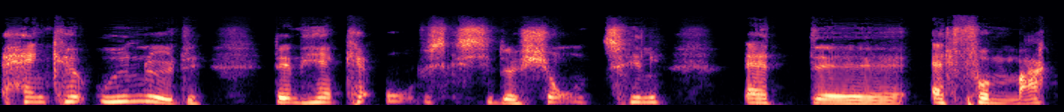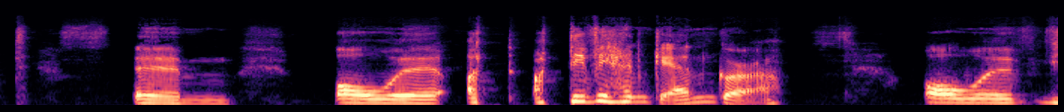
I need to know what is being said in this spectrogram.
han kan udnytte den her kaotiske situation til at, øh, at få magt. Øhm, og, øh, og, og det vil han gerne gøre. Og øh, vi,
